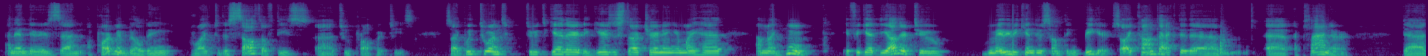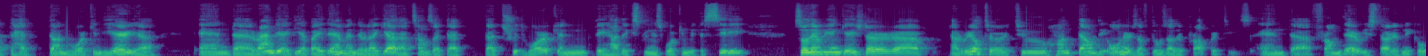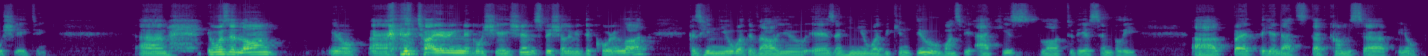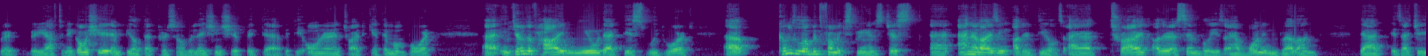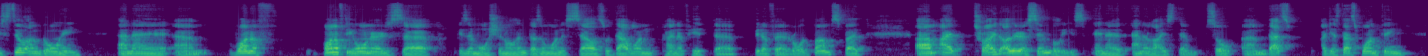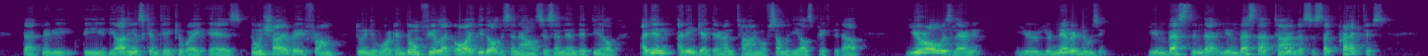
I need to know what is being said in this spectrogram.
and then there is an apartment building right to the south of these uh, two properties so I put two and two together. The gears start turning in my head. I'm like, hmm, if we get the other two, maybe we can do something bigger. So I contacted a, a, a planner that had done work in the area and uh, ran the idea by them. And they were like, yeah, that sounds like that that should work. And they had experience working with the city. So then we engaged our uh, a realtor to hunt down the owners of those other properties. And uh, from there, we started negotiating. Um, it was a long, you know, uh, tiring negotiation, especially with the corner lot, because he knew what the value is and he knew what we can do once we add his lot to the assembly. Uh, but again, that's that comes, uh, you know, where, where you have to negotiate and build that personal relationship with the, with the owner and try to get them on board. Uh, in terms of how I knew that this would work, uh, comes a little bit from experience, just uh, analyzing other deals. I had tried other assemblies. I have one in Welland that is actually still ongoing, and I, um, one of one of the owners uh, is emotional and doesn't want to sell, so that one kind of hit a bit of a road bumps. But um, I tried other assemblies and I had analyzed them. So um, that's I guess that's one thing that maybe the the audience can take away is don't shy away from doing the work and don't feel like oh i did all this analysis and then the deal. I didn't i didn't get there on time or somebody else picked it up. You're always learning. You you're never losing. You invest in that you invest that time. That's just like practice.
